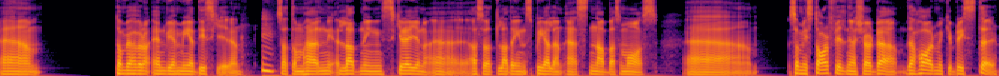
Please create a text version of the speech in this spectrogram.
Ehm, de behöver ha NVMe-disk i den. Mm. Så att de här laddningsgrejerna, eh, alltså att ladda in spelen, är snabba som as. Ehm, som i Starfield när jag körde, det har mycket brister.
